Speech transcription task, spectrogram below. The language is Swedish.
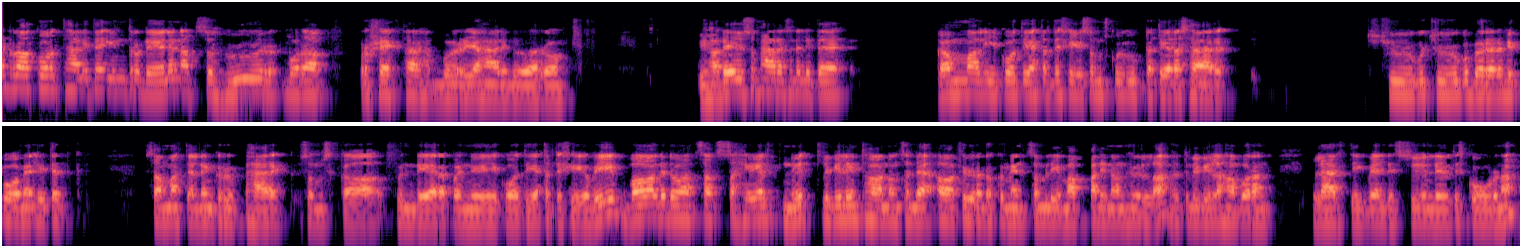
ska dra kort här lite introdelen, alltså hur våra projekt här börjar här i Vörå. Vi hade ju som här en sån där lite gammal IKT-strategi som skulle uppdateras här 2020 började vi på med en liten sammanställd en grupp här som ska fundera på en ny IKT-strategi och vi valde då att satsa helt nytt. Vi ville inte ha någon sån där A4-dokument som blir mappad i någon hylla, utan vi ville ha våran lärstig väldigt synlig ute i skolorna.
